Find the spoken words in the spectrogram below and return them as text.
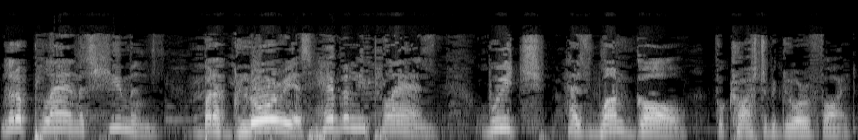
Not a plan that's human. But a glorious heavenly plan which has one goal for Christ to be glorified.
